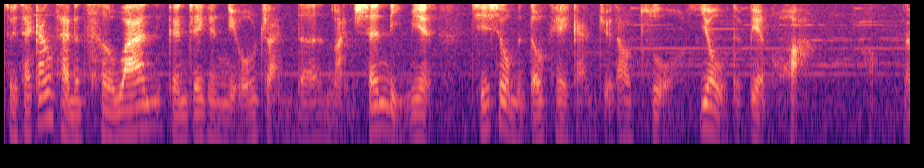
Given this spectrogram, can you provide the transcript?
所以在刚才的侧弯跟这个扭转的暖身里面，其实我们都可以感觉到左右的变化。好，那。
